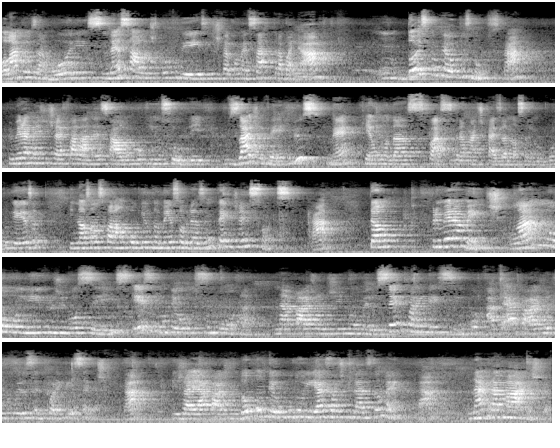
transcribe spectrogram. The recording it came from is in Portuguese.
Olá, meus amores! Nessa aula de português, a gente vai começar a trabalhar dois conteúdos novos, tá? Primeiramente, a gente vai falar nessa aula um pouquinho sobre os advérbios, né? Que é uma das classes gramaticais da nossa língua portuguesa. E nós vamos falar um pouquinho também sobre as interjeições, tá? Então, primeiramente, lá no livro de vocês, esse conteúdo se encontra na página de número 145 até a página de número 147, tá? Que já é a página do conteúdo e as atividades também, tá? Na gramática,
